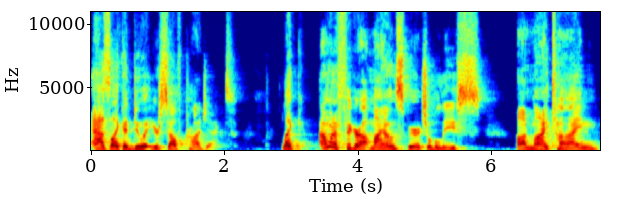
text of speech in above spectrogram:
as like a do it yourself project. Like, I want to figure out my own spiritual beliefs on my time,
